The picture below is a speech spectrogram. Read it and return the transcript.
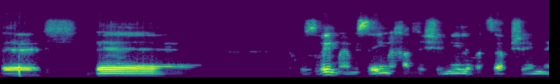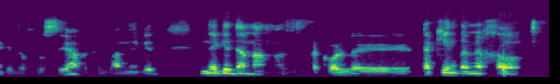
ב, ב, עוזרים, הם מסייעים אחד לשני לבצע פשעים נגד האוכלוסייה וכמובן נגד, נגד עמם, אז הכל אה, תקין במרכאות.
